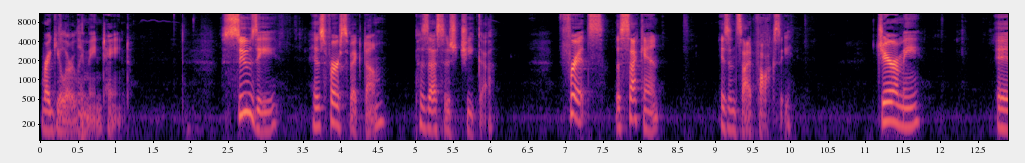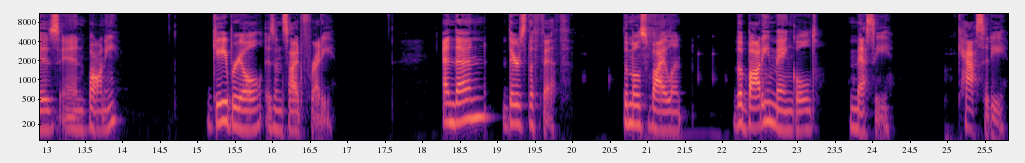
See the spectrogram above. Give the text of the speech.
regularly maintained. Susie, his first victim, possesses Chica. Fritz, the second, is inside Foxy. Jeremy is in Bonnie. Gabriel is inside Freddy. And then there's the fifth, the most violent, the body mangled, messy, Cassidy.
